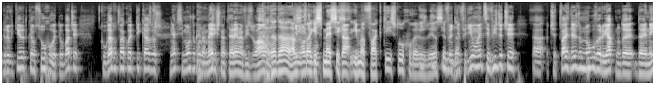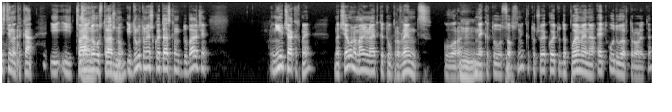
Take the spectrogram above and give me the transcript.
гравитират към слуховете. Обаче, когато това, което ти казваш, някакси може да го намериш на терена визуално. Да, да, да. Аз това да ги смесих. Да. Има факти и слухове, разбира се. И, и в, да. в един момент се вижда, че а, че това изглежда много вероятно да е, да е наистина така. И, и това е да. е много страшно. Mm-hmm. И другото нещо, което аз искам да добавя, че ние чакахме начало на Man United като управленец, говоря, mm-hmm. не като собственик, като човек, който да поеме на Ед Удвард ролята,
